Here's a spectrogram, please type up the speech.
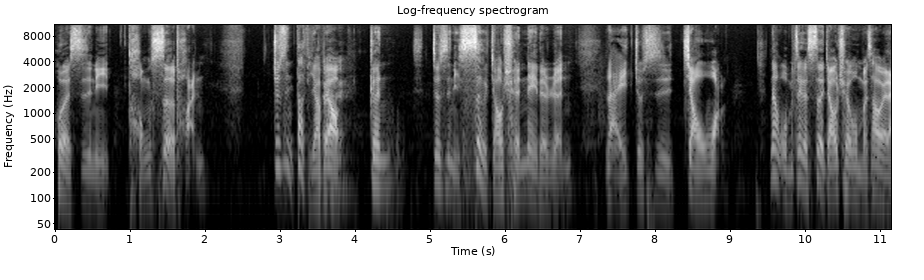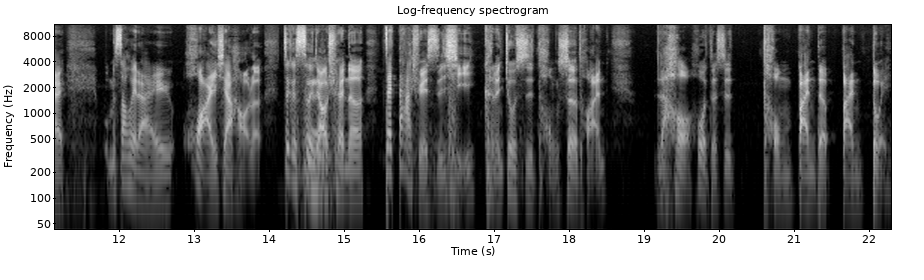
或者是你同社团，就是你到底要不要跟就是你社交圈内的人来就是交往？那我们这个社交圈，我们稍微来，我们稍微来画一下好了。这个社交嗯圈呢，在大学时期可能就是同社团，然后或者是同班的班队，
